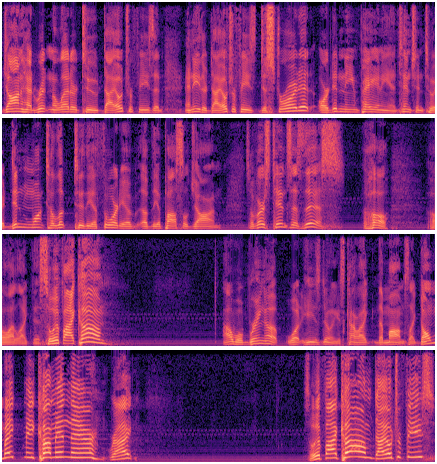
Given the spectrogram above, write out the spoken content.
John had written a letter to Diotrephes, and, and either Diotrephes destroyed it or didn't even pay any attention to it, didn't want to look to the authority of, of the Apostle John. So, verse 10 says this Oh, oh, I like this. So, if I come, I will bring up what he's doing. It's kind of like the mom's like, Don't make me come in there, right? So if I come, Diotrephes,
